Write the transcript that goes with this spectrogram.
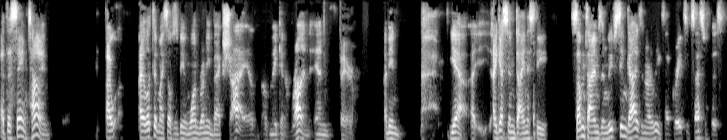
at the same time, I I looked at myself as being one running back shy of, of making a run, and fair. I mean, yeah, I, I guess in Dynasty, sometimes, and we've seen guys in our leagues have great success with this.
